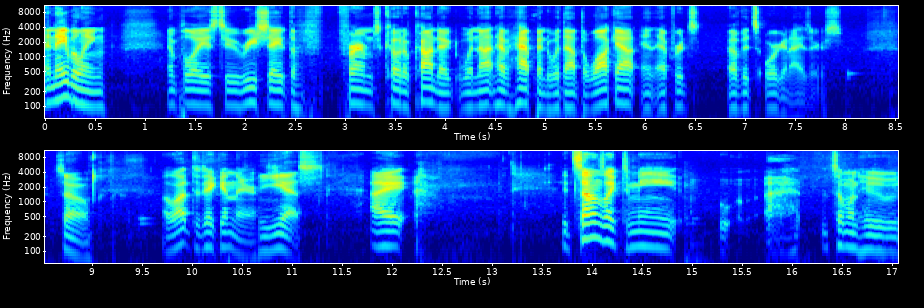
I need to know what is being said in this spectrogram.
enabling employees to reshape the firm's code of conduct, would not have happened without the walkout and efforts of its organizers. So, A lot to take in there. yes, I. It sounds like to me, uh, someone who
